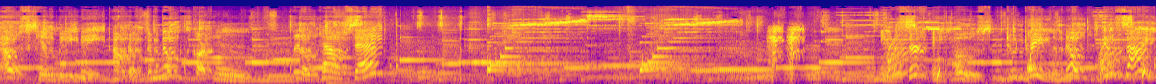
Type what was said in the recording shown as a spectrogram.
house can be made out of the milk carton. Little cow said. Insert a hose to drain the milk inside.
